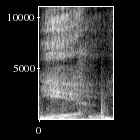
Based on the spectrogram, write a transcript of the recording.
Yeah.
